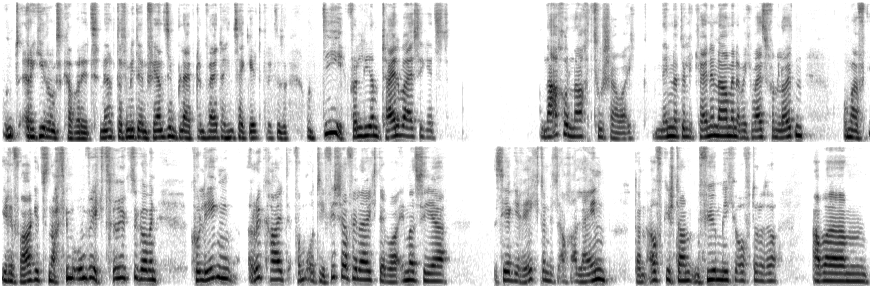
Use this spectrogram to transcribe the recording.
und Regierungskabarett, ne, damit er im Fernsehen bleibt und weiterhin sein Geld kriegt. Und, so. und die verlieren teilweise jetzt nach und nach Zuschauer. Ich nenne natürlich keine Namen, aber ich weiß von Leuten, um auf Ihre Frage jetzt nach dem Umweg zurückzukommen, Kollegen Rückhalt vom Otti Fischer vielleicht, der war immer sehr, sehr gerecht und ist auch allein dann aufgestanden für mich oft oder so. Aber ähm,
